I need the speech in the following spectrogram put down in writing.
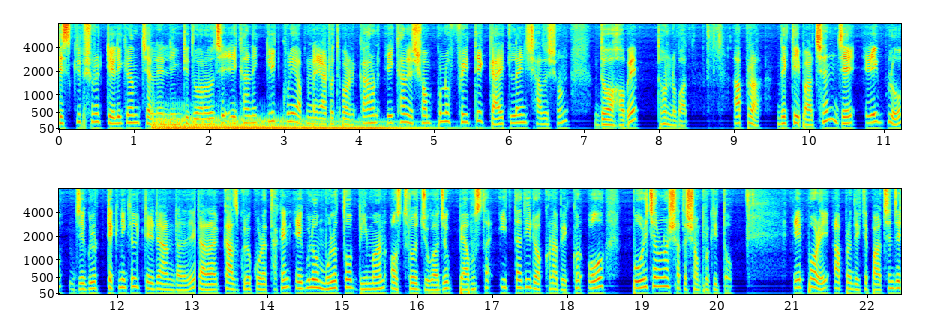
ডিসক্রিপশনের টেলিগ্রাম চ্যানেলের লিঙ্কটি দেওয়া রয়েছে। এখানে ক্লিক করে আপনারা অ্যাড হতে পারেন, কারণ এখানে সম্পূর্ণ ফ্রিতে গাইডলাইন সাজেশন দেওয়া হবে। ধন্যবাদ। আপনারা দেখতেই পারছেন যে এইগুলো যেগুলো টেকনিক্যাল ট্রেডের আন্ডারে তারা কাজগুলো করে থাকেন, এগুলো মূলত বিমান, অস্ত্র, যোগাযোগ ব্যবস্থা ইত্যাদি রক্ষণাবেক্ষণ ও পরিচালনার সাথে সম্পর্কিত। এরপরে আপনারা দেখতে পাচ্ছেন যে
